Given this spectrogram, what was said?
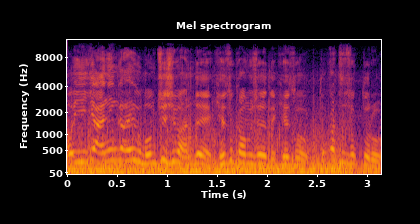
어 이게 아닌가? 하고 멈추시면 안 돼. 계속 감으셔야 돼 계속. 똑같은 속도로.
